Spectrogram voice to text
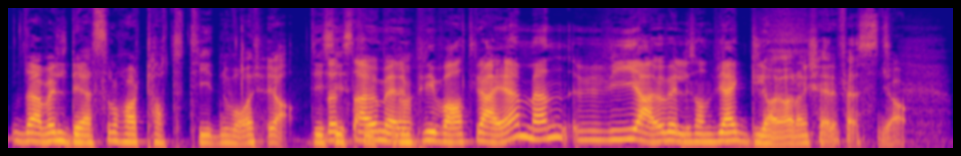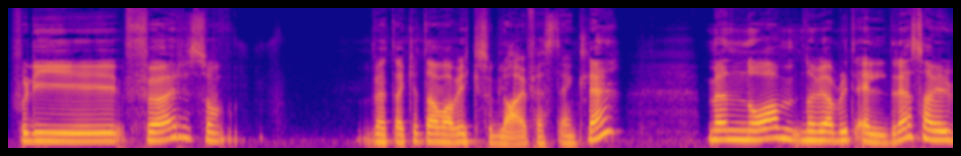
Det er vel det som har tatt tiden vår. Ja, de dette siste er jo mer en privat greie, men vi er jo veldig sånn Vi er glad i å arrangere fest. Ja. Fordi før så vet jeg ikke, da var vi ikke så glad i fest, egentlig. Men nå, når vi har blitt eldre, så har vi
